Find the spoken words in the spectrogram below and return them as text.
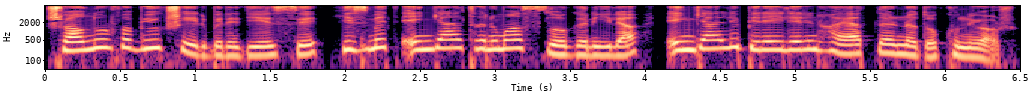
Şanlıurfa Büyükşehir Belediyesi, hizmet engel tanımaz sloganıyla engelli bireylerin hayatlarına dokunuyor.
